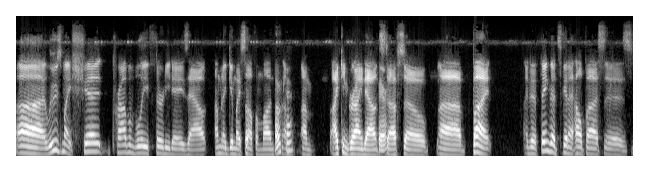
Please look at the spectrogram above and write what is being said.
uh, lose my shit probably 30 days out. I'm gonna give myself a month. Okay. I'm, I'm I can grind out Fair. stuff. So, uh, but the thing that's gonna help us is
